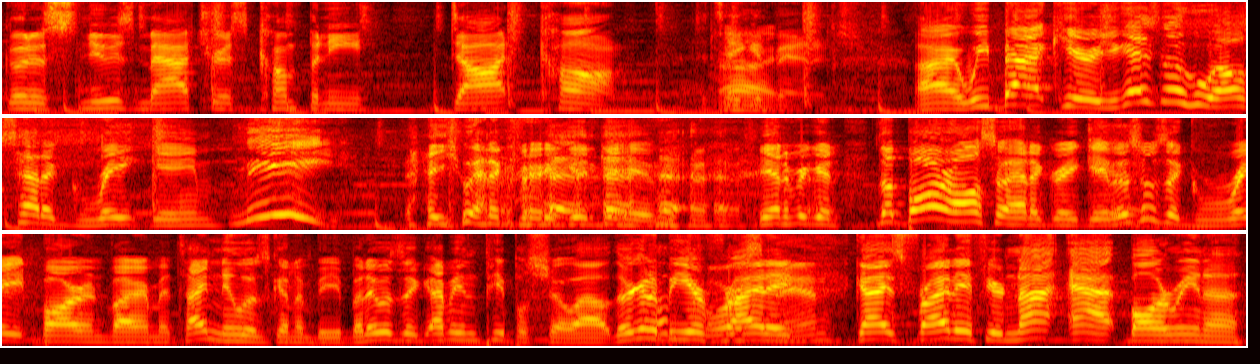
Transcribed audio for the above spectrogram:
Go to snoozemattresscompany.com to take All right. advantage. All right, we back here. You guys know who else had a great game? Me. you had a very good game. you had a very good. The bar also had a great game. This was a great bar environment. I knew it was going to be, but it was. A, I mean, people show out. They're going to be here course, Friday, man. guys. Friday, if you're not at Ball Arena,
